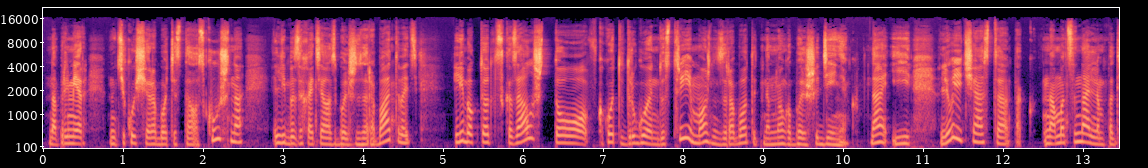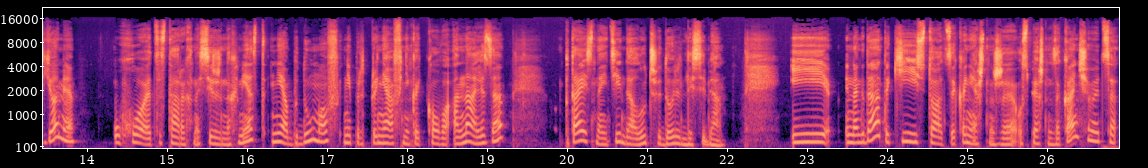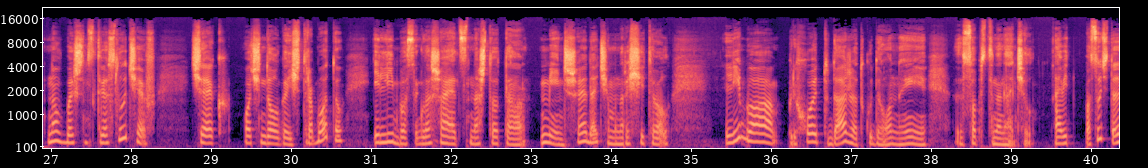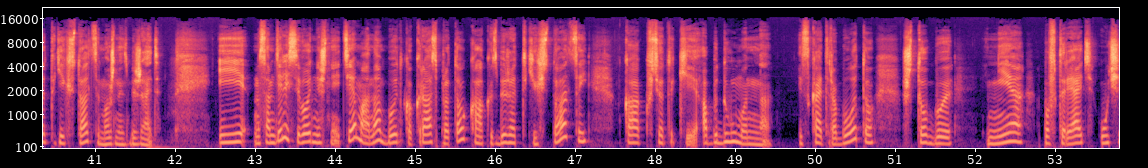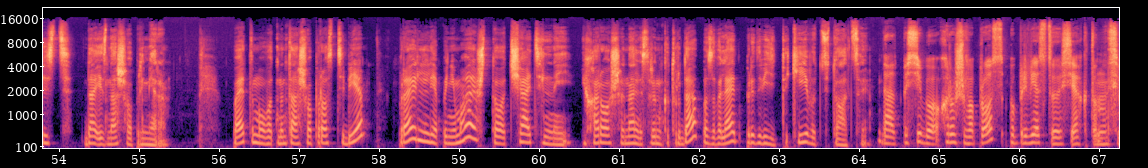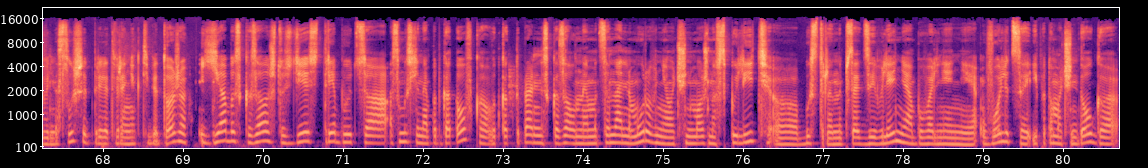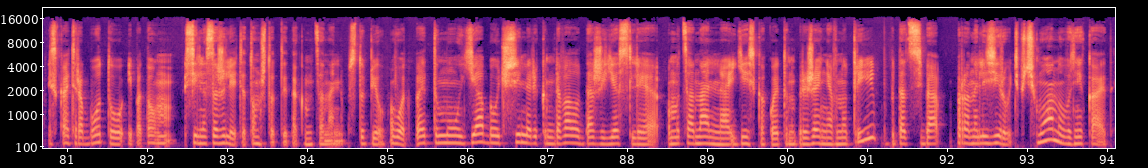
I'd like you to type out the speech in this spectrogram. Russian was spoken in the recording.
Например, на текущей работе стало скучно, либо захотелось больше зарабатывать, либо кто-то сказал, что в какой-то другой индустрии можно заработать намного больше денег. Да? И люди часто так, на эмоциональном подъеме уходят со старых насиженных мест, не обдумав, не предприняв никакого анализа, пытаясь найти да, лучшую долю для себя. И иногда такие ситуации, конечно же, успешно заканчиваются, но в большинстве случаев человек очень долго ищет работу и либо соглашается на что-то меньшее, да, чем он рассчитывал, либо приходит туда же, откуда он и, собственно, начал. А ведь, по сути, тогда таких ситуаций можно избежать. И на самом деле сегодняшняя тема, она будет как раз про то, как избежать таких ситуаций, как все-таки обдуманно искать работу, чтобы не повторять участь да, из нашего примера. Поэтому вот, Наташ, вопрос тебе. Правильно ли я понимаю, что тщательный и хороший анализ рынка труда позволяет предвидеть такие вот ситуации? Да, спасибо. Хороший вопрос. Поприветствую всех, кто нас сегодня слушает. Привет, Вероника, тебе тоже. Я бы сказала, что здесь требуется осмысленная подготовка. Вот как ты правильно сказала, на эмоциональном уровне очень можно вспылить, э, быстро написать заявление об увольнении, уволиться и потом очень долго искать работу и потом сильно сожалеть о том, что ты так эмоционально поступил. Вот, поэтому я бы очень сильно рекомендовала, даже если если эмоционально есть какое-то напряжение внутри, попытаться себя проанализировать, почему оно возникает,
